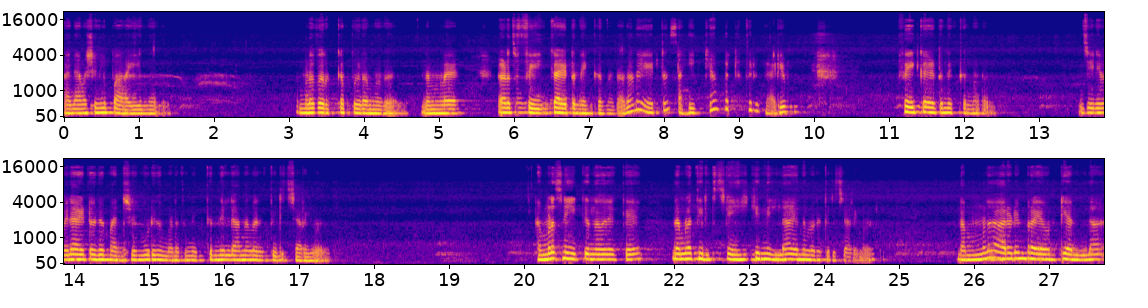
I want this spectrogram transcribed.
അനാവശ്യങ്ങൾ പറയുന്നത്. നമ്മളെ വെറുക്കപ്പെടുന്നത്. നമ്മളെ അടുത്ത് ഫേക്ക് ആയിട്ട് നിൽക്കുന്നത്. അതാണ് ഏറ്റവും സഹിക്കാൻ പറ്റാത്തൊരു കാര്യം. ഫേക്ക് ആയിട്ട് നിൽക്കുന്നത്. ജെനുവിനായിട്ടൊരു മനുഷ്യൻ കൂടി നമ്മുടെ അടുത്ത് നിൽക്കുന്നില്ല എന്നുള്ളൊരു തിരിച്ചറിവ്. നമ്മളെ സ്നേഹിക്കുന്നവരൊക്കെ നമ്മളെ തിരിച്ച് സ്നേഹിക്കുന്നില്ല എന്നുള്ളൊരു തിരിച്ചറിവ്. നമ്മൾ ആരുടെയും പ്രയോറിറ്റി അല്ല.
